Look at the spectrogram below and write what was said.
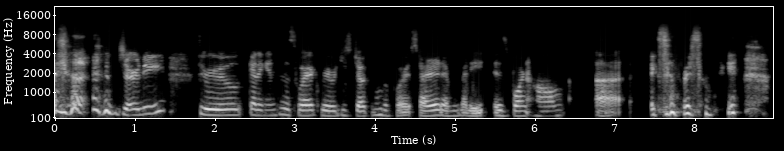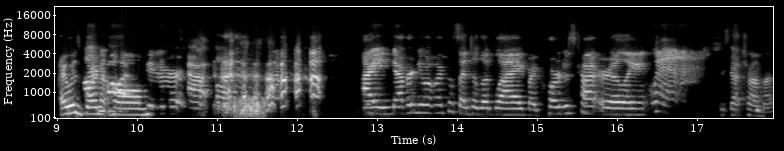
journey through getting into this work, we were just joking before it started. Everybody is born at home, uh, except for Sophia. I was born I'm at home. at all. I never knew what my placenta looked like. My cord was cut early. She's got trauma.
